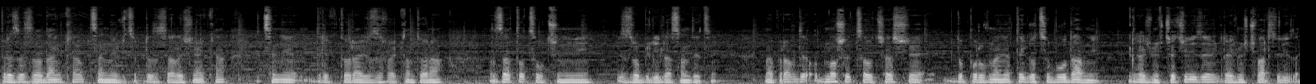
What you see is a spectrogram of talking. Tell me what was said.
prezesa Danka, cenię wiceprezesa Leśniaka i cenię dyrektora Józefa Kantora za to, co uczynili i zrobili dla Sandycy. Naprawdę odnoszę cały czas się do porównania tego, co było dawniej. Graliśmy w trzeciej lidze, graliśmy w czwartej lidze.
